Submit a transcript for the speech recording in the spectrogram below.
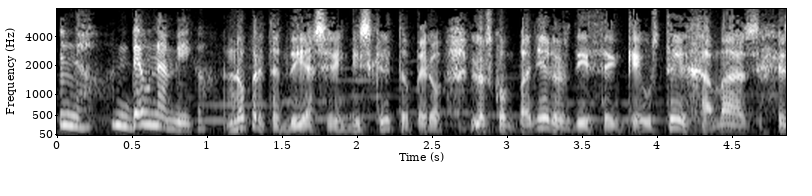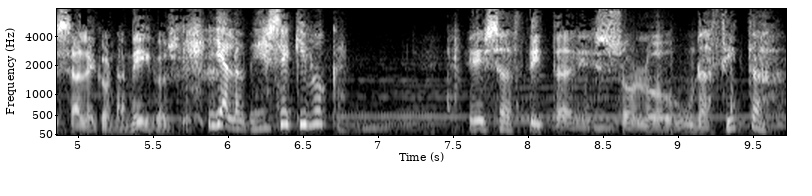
No, de un amigo. No pretendía ser indiscreto, pero los compañeros dicen que usted jamás sale con amigos. Ya lo ves, se equivocan. ¿Esa cita es solo una cita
